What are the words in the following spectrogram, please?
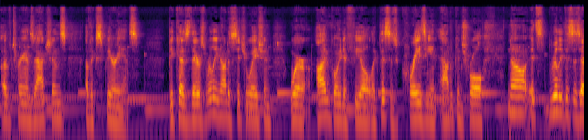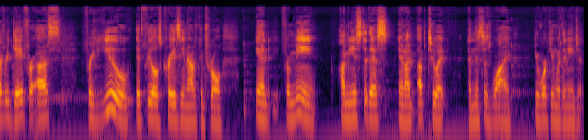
of transactions of experience because there's really not a situation where I'm going to feel like this is crazy and out of control. No, it's really this is every day for us. For you, it feels crazy and out of control. And for me, I'm used to this and I'm up to it. And this is why you're working with an agent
